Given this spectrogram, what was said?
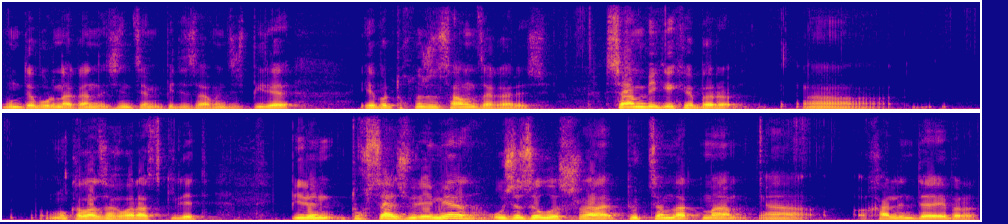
унде бурнаган синсем пиде савынжеш пиде эбір тухнышын савын загареш савынбек эке бір ну калазага барасы келет бирен тухса жүреме уже жылышра пүртсамлартма халінде эбір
